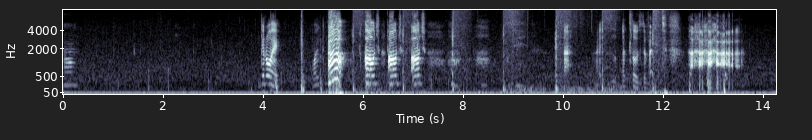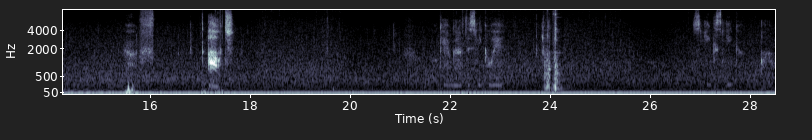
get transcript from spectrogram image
Um. Get away. Why? Ow! Ouch! Ouch! Ouch! okay. Ah, I, I closed the vent. Ha ha ha ha. Ouch. Okay, I'm gonna have to sneak away. Sneak, sneak. Oh no.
